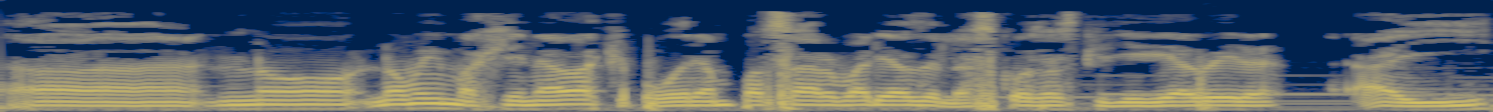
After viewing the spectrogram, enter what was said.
Ah, no, no me imaginaba que podrían pasar varias de las cosas que llegué a ver ahí,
